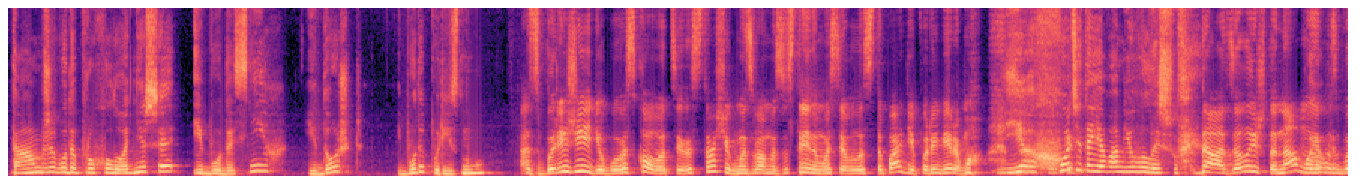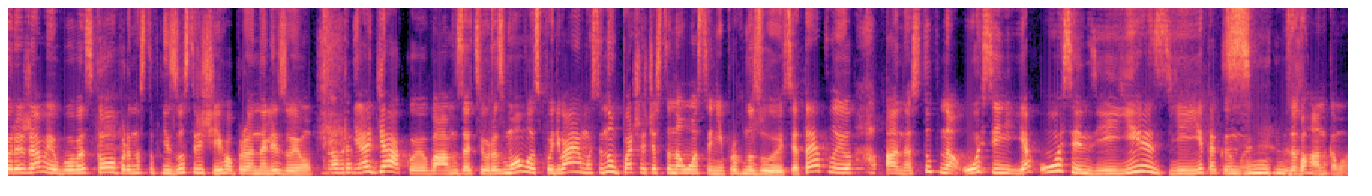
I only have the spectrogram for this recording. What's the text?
Там вже буде прохолодніше, і буде сніг, і дощ, і буде по-різному. А збережіть обов'язково цей листочок. Ми з вами зустрінемося в листопаді, перевіримо. Я хочете, я вам його лишу. Да, залиште нам, ми його збережемо і обов'язково при наступній зустрічі його проаналізуємо. Добре. Я дякую вам за цю розмову. Сподіваємося, ну, перша частина осені прогнозується теплою, а наступна осінь як осінь з її з її такими З- забаганками.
